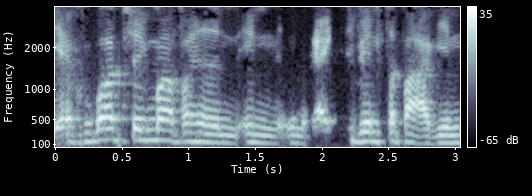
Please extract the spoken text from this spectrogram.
jeg kunne godt tænke mig at få en, en, en rigtig venstre bak ind,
